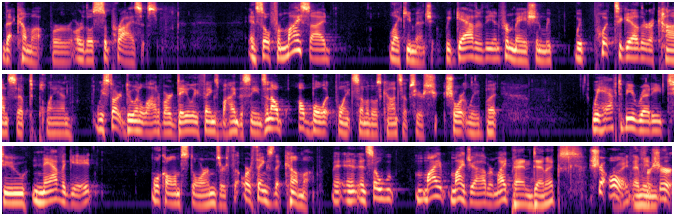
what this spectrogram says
that come up or, or those surprises. And so, from my side, like you mentioned, we gather the information, we we put together a concept plan. We start doing a lot of our daily things behind the scenes, and I'll, I'll bullet point some of those concepts here sh- shortly, but we have to be ready to navigate, we'll call them storms or, th- or things that come up. And, and so my my job or my pandemics. Sure. Oh, right? I mean, for sure,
